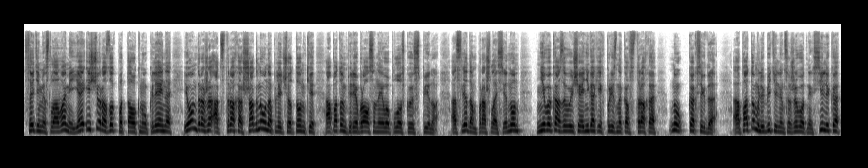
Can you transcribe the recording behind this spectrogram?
С этими словами я еще разок подтолкнул Кляйна, и он, дрожа от страха, шагнул на плечо Тонки, а потом перебрался на его плоскую спину. А следом прошла Синон, не выказывающая никаких признаков страха, ну, как всегда. А потом любительница животных Силика,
